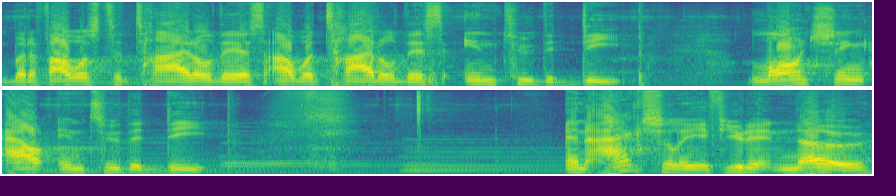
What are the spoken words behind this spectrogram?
but if I was to title this, I would title this Into the Deep, launching out into the deep. And actually, if you didn't know,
